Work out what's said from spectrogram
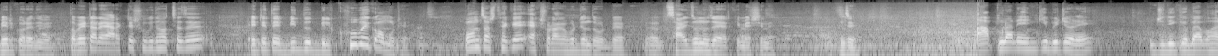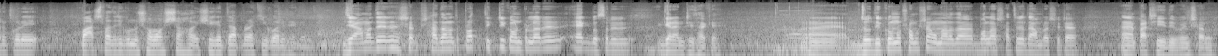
বের করে দিবে। তবে এটার আরেকটা সুবিধা হচ্ছে যে এটিতে বিদ্যুৎ বিল খুবই কম উঠে পঞ্চাশ থেকে একশো টাকা পর্যন্ত উঠবে সাইজ অনুযায়ী আর কি মেশিনে জি। আপনার ইনকিউবেটরে যদি কেউ ব্যবহার করে পার্টস পাতির কোনো সমস্যা হয় সেক্ষেত্রে আপনারা কী করে থাকেন? যে আমাদের সাধারণত প্রত্যেকটি কন্ট্রোলারের এক বছরের গ্যারান্টি থাকে। যদি কোনো সমস্যা ওনারা দ্বারা বলার সাথে সাথে আমরা সেটা পাঠিয়ে দেবো ইনশাল্লাহ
